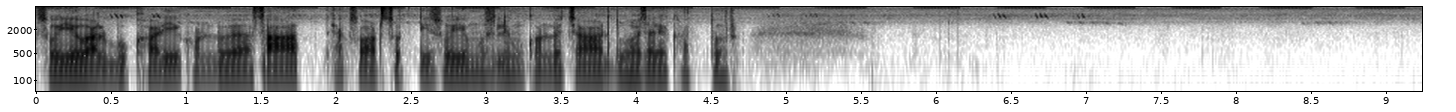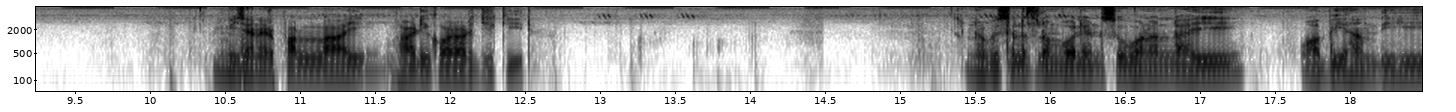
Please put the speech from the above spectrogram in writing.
সহি আল বুখারি খণ্ড সাত, একশো আটষট্টি সহি মুসলিম খণ্ড চার দু হাজার একাত্তর। মিজানের পাল্লায় ভারী করার জিকির। নবী সাল্লাম বলেন সুবান আল্লাহি অবিহামদিহি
